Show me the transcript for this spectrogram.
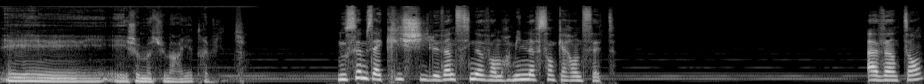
et, et je me suis mariée très vite. Nous sommes à Clichy le 26 novembre 1947. À 20 ans,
